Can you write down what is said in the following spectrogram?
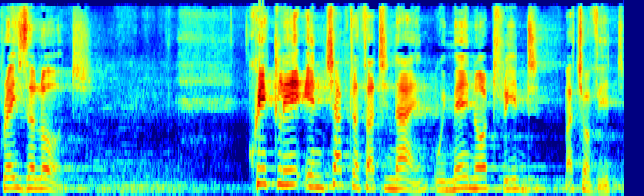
Praise the Lord. Quickly, in chapter 39, we may not read much of it.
